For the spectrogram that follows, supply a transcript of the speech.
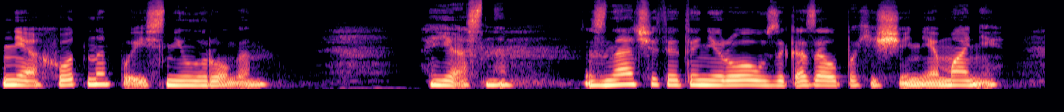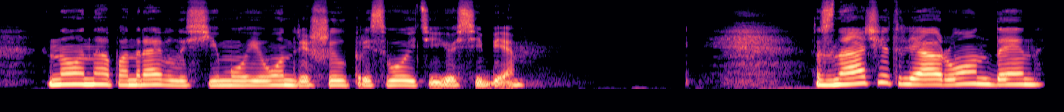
Неохотно пояснил Роган. «Ясно». Значит, это не Роу заказал похищение Мани. Но она понравилась ему, и он решил присвоить ее себе. Значит, Леорон Ден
